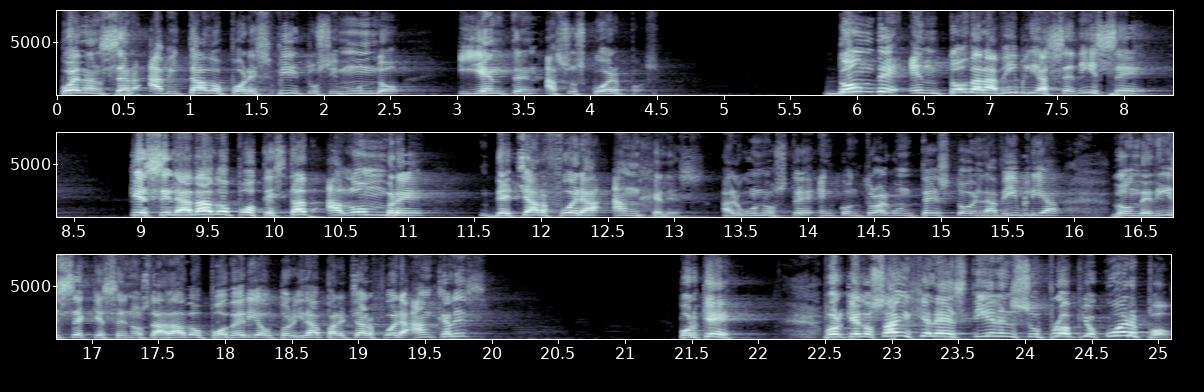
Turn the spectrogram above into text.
puedan ser habitados por espíritus inmundos y entren a sus cuerpos. ¿Dónde en toda la Biblia se dice que se le ha dado potestad al hombre de echar fuera ángeles. ¿Alguno usted encontró algún texto en la Biblia donde dice que se nos ha dado poder y autoridad para echar fuera ángeles? ¿Por qué? Porque los ángeles tienen su propio cuerpo.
